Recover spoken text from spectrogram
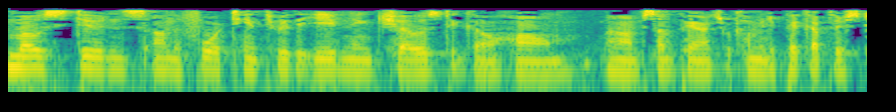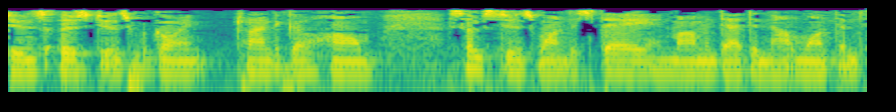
most students on the 14th through the evening chose to go home. Um, some parents were coming to pick up their students. Other students were going, trying to go home. Some students wanted to stay, and mom and dad did not want them to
